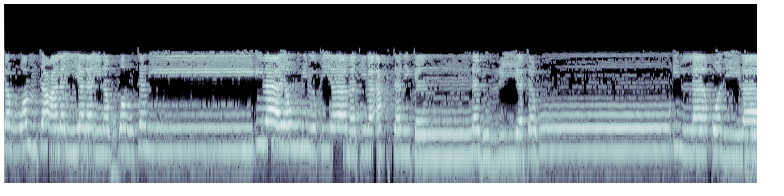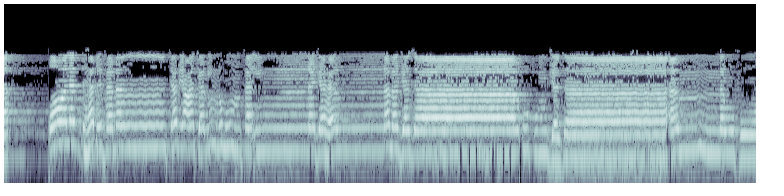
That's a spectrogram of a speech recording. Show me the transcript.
كرمت علي لئن أخرتني إلى يوم القيامة لأحتنكن ذريته إلا قليلا. قال اذهب فمن تبعك منهم فإن جهنم جزاؤكم جزاؤكم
